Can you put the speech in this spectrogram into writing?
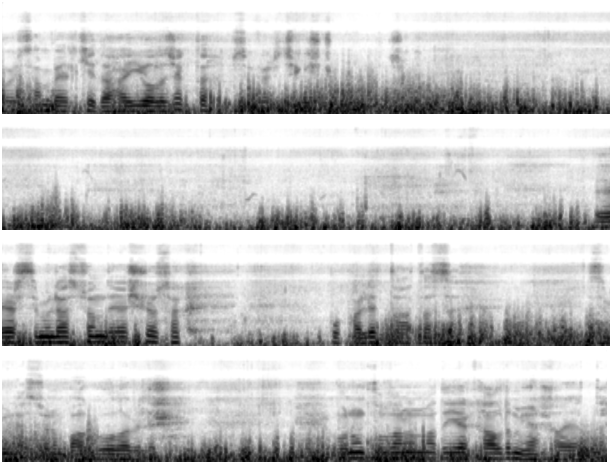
koysam belki daha iyi olacak da bu sefer çekiş çok olacak. Eğer simülasyonda yaşıyorsak bu palet tahtası simülasyonun bug'ı olabilir. Bunun kullanılmadığı yer kaldı mı ya şu hayatta?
